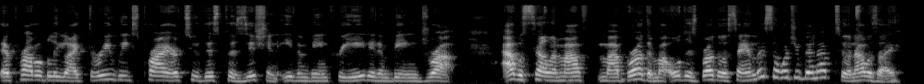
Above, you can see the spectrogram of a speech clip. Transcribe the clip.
that probably like three weeks prior to this position even being created and being dropped, I was telling my my brother, my oldest brother was saying, listen, what you been up to? And I was like,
